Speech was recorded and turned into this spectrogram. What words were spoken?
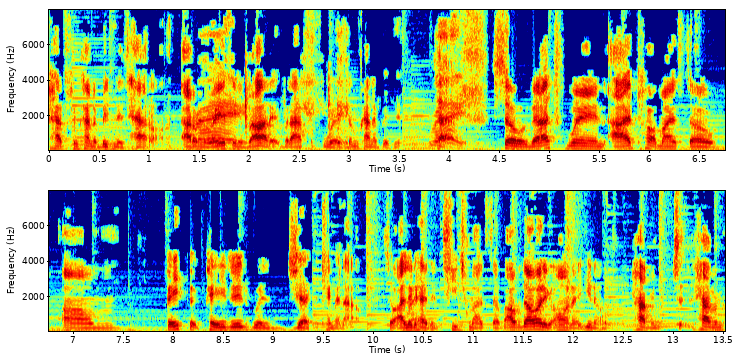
have some kind of business hat on. I don't right. know anything about it, but I have to wear some kind of business right. hat. So that's when I taught myself um, Facebook pages was just coming out, so I literally had to teach myself. I was already on it, you know, having having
